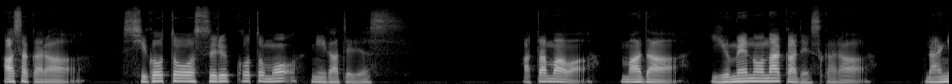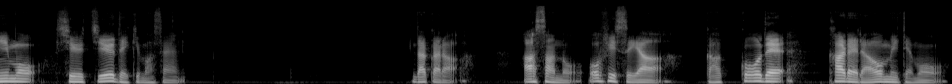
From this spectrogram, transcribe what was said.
朝から仕事をすることも苦手です。頭はまだ夢の中ですから何も集中できません。だから朝のオフィスや学校で彼らを見ても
